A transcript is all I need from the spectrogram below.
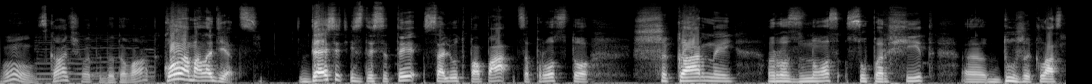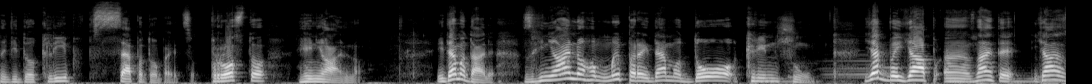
ну, скачувати, додавати. Кола молодець. 10 із 10 салют папа. Це просто шикарний рознос, суперхіт, е, дуже класний відеокліп. Все подобається. Просто геніально. Йдемо далі. З геніального ми перейдемо до крінжу. Як би я б, е, знаєте, я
